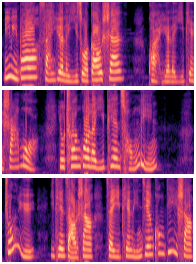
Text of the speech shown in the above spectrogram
米米波翻越了一座高山，跨越了一片沙漠，又穿过了一片丛林，终于。”一天早上，在一片林间空地上，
